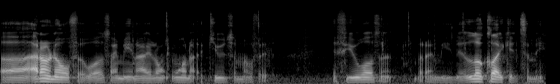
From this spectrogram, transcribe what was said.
Uh, I don't know if it was. I mean, I don't want to accuse him of it if he wasn't. But I mean, it looked like it to me.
